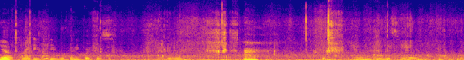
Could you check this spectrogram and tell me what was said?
Yeah. Free DVD with any purchase.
